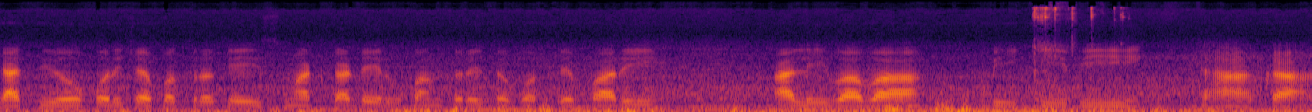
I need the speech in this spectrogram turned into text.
জাতীয় পরিচয়পত্রকে স্মার্ট কার্ডে রূপান্তরিত করতে পারি। আলিবাবা বিকিবি ঢাকা।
